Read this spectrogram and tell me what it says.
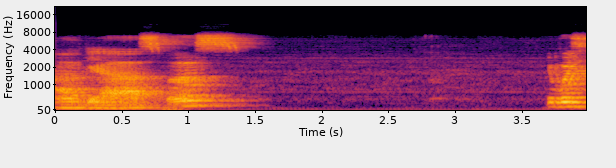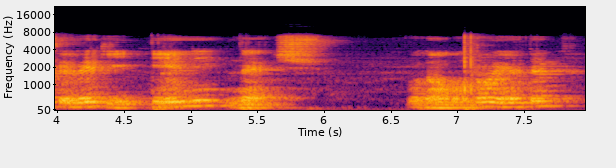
abre aspas, eu vou escrever aqui nnet. Vou dar um Ctrl Enter.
